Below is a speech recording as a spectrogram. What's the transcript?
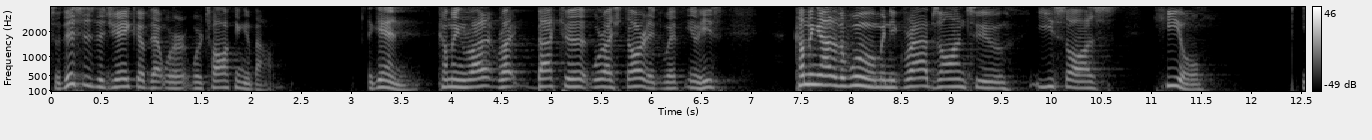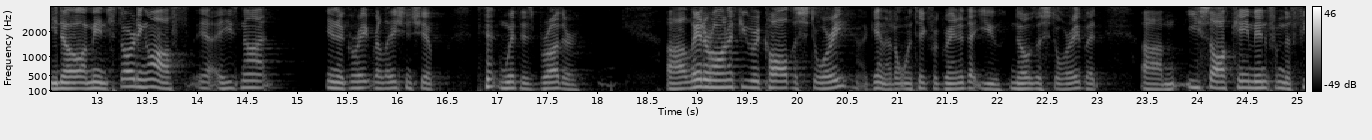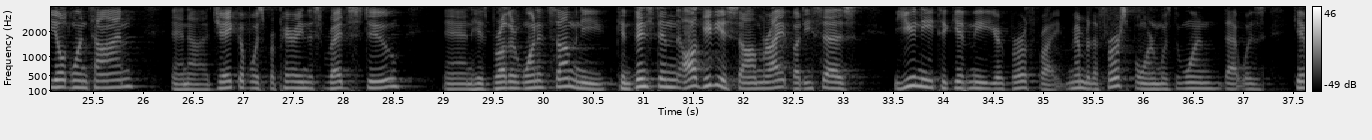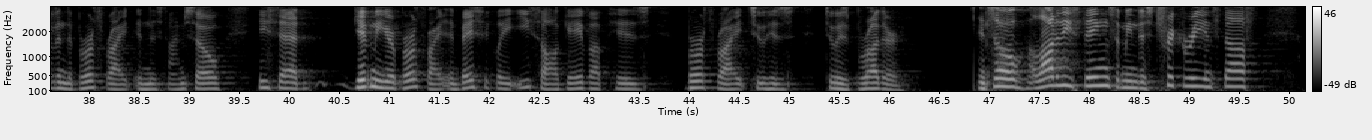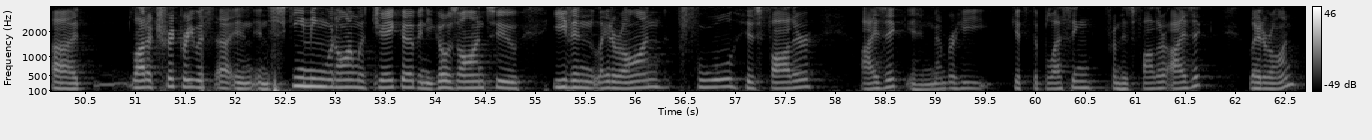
So this is the Jacob that we're, we're talking about. Again, coming right, right back to where I started with, you know, he's coming out of the womb and he grabs onto Esau's heel. You know, I mean, starting off, yeah, he's not in a great relationship with his brother. Uh, later on, if you recall the story, again, I don't want to take for granted that you know the story, but um, Esau came in from the field one time, and uh, Jacob was preparing this red stew, and his brother wanted some, and he convinced him, I'll give you some, right? But he says, You need to give me your birthright. Remember, the firstborn was the one that was given the birthright in this time. So he said, Give me your birthright. And basically, Esau gave up his birthright to his, to his brother. And so, a lot of these things, I mean, this trickery and stuff, uh, a lot of trickery with, uh, in, in scheming went on with Jacob, and he goes on to even later on fool his father, Isaac. And remember, he gets the blessing from his father, Isaac, later on.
